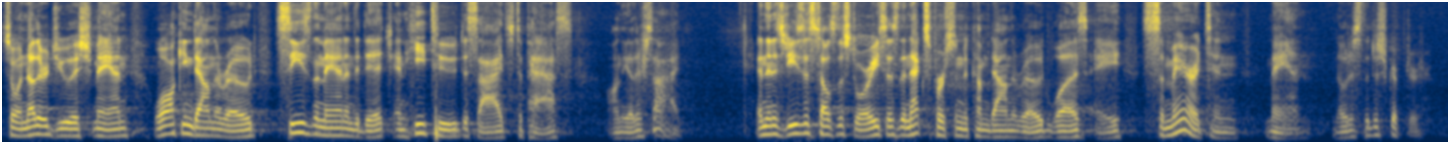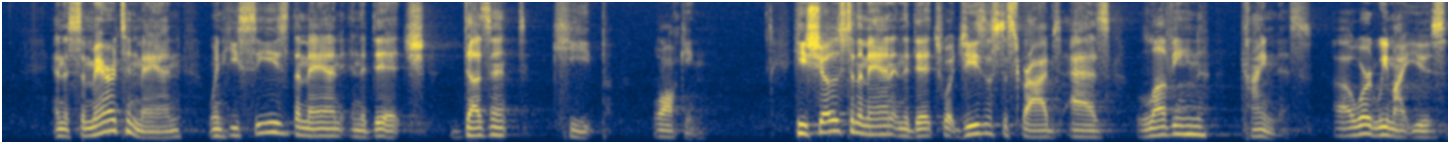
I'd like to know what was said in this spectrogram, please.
So another Jewish man walking down the road sees the man in the ditch, and he too decides to pass on the other side. And then as Jesus tells the story, he says the next person to come down the road was a Samaritan man. Notice the descriptor. And the Samaritan man, when he sees the man in the ditch, doesn't keep walking. He shows to the man in the ditch what Jesus describes as loving kindness. A word we might use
